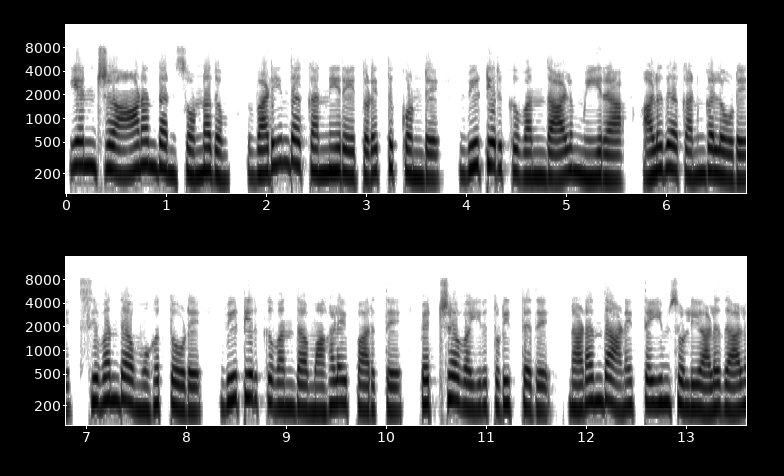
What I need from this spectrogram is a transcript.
என்று ஆனந்தன் சொன்னதும் வடிந்த கண்ணீரை துடைத்து கொண்டு வீட்டிற்கு வந்தாள் மீரா. அழுத கண்களோடு சிவந்த முகத்தோடு வீட்டிற்கு வந்த மகளை பார்த்து பெற்ற வயிறு துடித்தது. நடந்த அனைத்தையும் சொல்லி அழுதாள்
